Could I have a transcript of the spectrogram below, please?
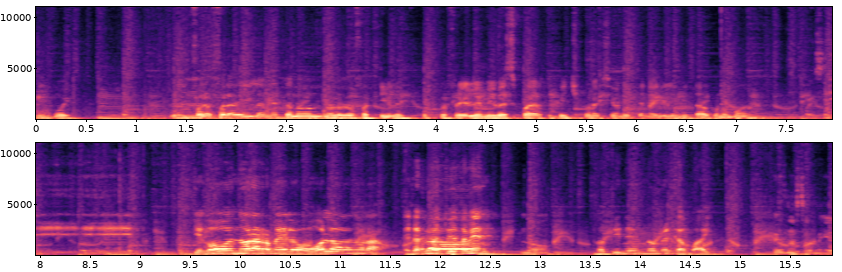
Big Boy. Fuera, fuera de ahí, la neta, no, no lo veo factible. Preferible mil veces pagar tu pinche conexión y tener ilimitado con un modem. Llegó Nora Romero. Hola, Nora. ¿Esa es la tuya también? No, No tiene nombre kawaii. es nuestro amigo.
